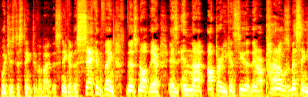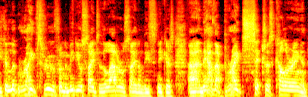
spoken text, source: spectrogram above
which is distinctive about the sneaker. The second thing that's not there is in that upper, you can see that there are panels missing. You can look right through from the medial side to the lateral side on these sneakers, uh, and they have that bright citrus coloring and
